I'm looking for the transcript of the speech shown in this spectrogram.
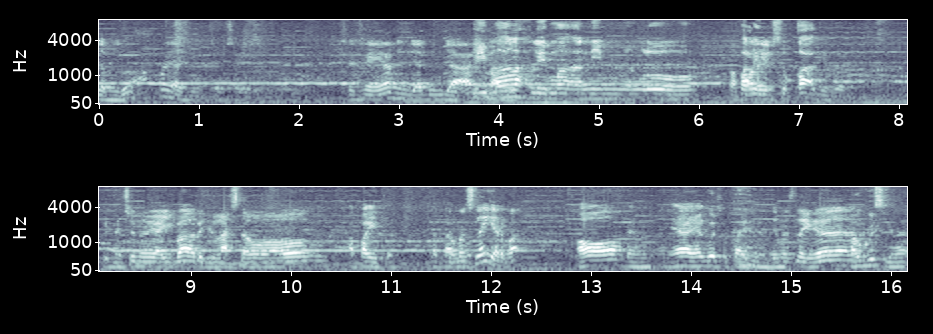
zaman dulu apa ya Senseiya? Senseiya ninja ninjaan. Lima lah, lima anime yang lo paling suka gitu. Kimetsu no Yaiba udah jelas dong. Apa itu? Demon Slayer pak. Oh, Demon- ya ya gue suka itu. Demon Slayer. Bagus gila.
